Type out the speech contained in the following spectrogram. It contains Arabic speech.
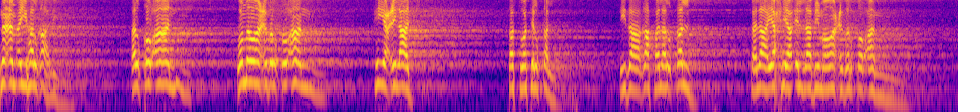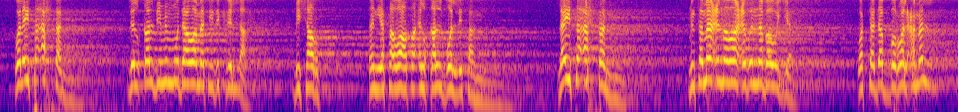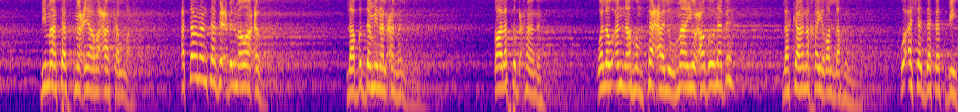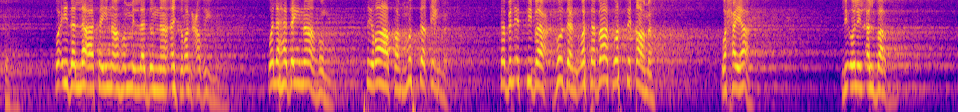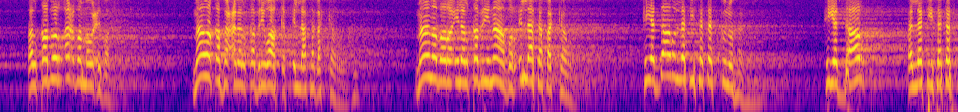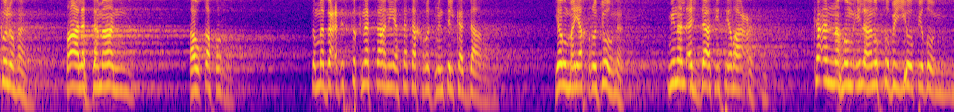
نعم أيها الغالي القرآن ومواعظ القرآن هي علاج قسوة القلب. إذا غفل القلب فلا يحيا إلا بمواعظ القرآن. وليس أحسن للقلب من مداومة ذكر الله بشرط أن يتواطأ القلب واللسان. ليس أحسن من سماع المواعظ النبوية والتدبر والعمل بما تسمع يا رعاك الله. حتى ننتفع بالمواعظ. لا بد من العمل. قال سبحانه ولو أنهم فعلوا ما يعظون به لكان خيرا لهم وأشد تثبيتا. وإذا لآتيناهم من لدنا أجرا عظيما ولهديناهم صراطا مستقيما. فبالاتباع هدى وثبات واستقامة وحياة لأولي الألباب. القبر أعظم موعظة. ما وقف على القبر واقف إلا تذكر ما نظر إلى القبر ناظر إلا تفكر هي الدار التي ستسكنها. هي الدار التي ستسكنها. طال الزمان أو قصر. ثم بعد السكنة الثانية ستخرج من تلك الدار. يوم يخرجون من الأجداث سراعا. كأنهم إلى نصب يوفضون.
